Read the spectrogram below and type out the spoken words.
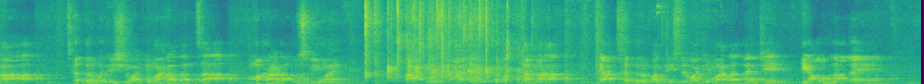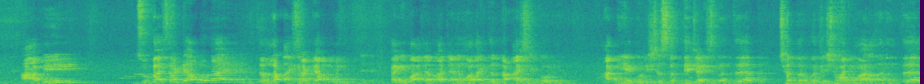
हा छत्रपती शिवाजी महाराजांचा मराठा मुस्लिम आहे. आणि माझ्याकडे बघताना या छत्रपती शिवाजी महाराजांची ही अवलाद आहे. आम्ही झुकायसाठी आलो नाही तर लढाईसाठी आलोय. कारण की माझ्या राजाने मला इथं लढाई शिकवली. आम्ही एकोणीसशे सत्तेचाळीस नंतर छत्रपती शिवाजी महाराजांनंतर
